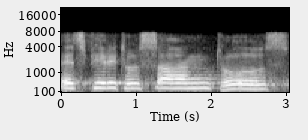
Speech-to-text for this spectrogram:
et Spiritus Sanctus.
